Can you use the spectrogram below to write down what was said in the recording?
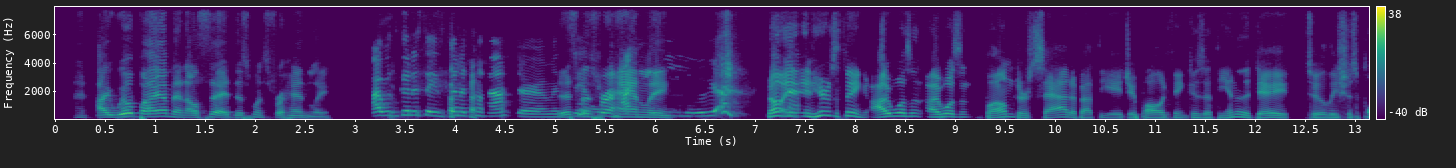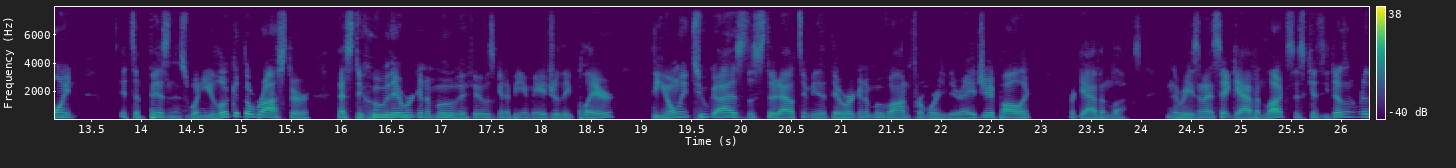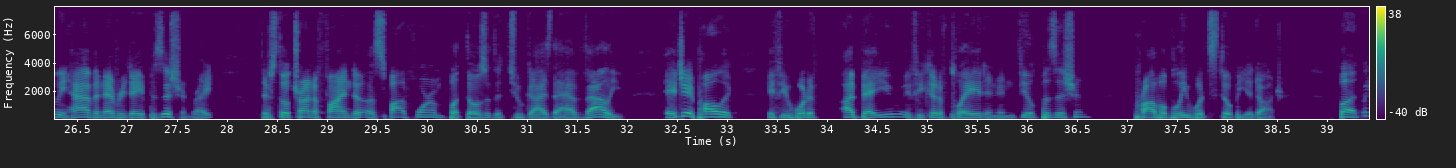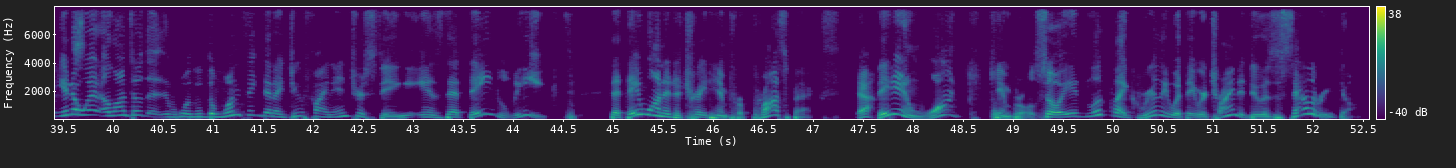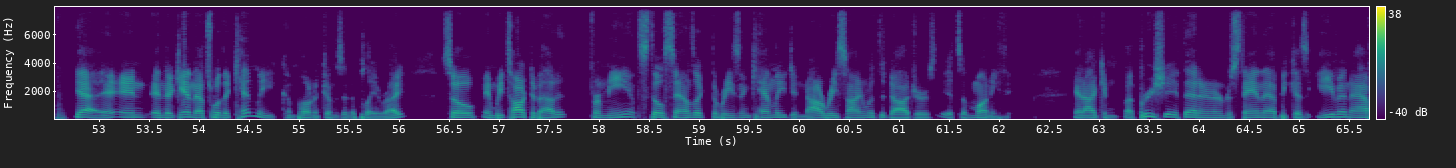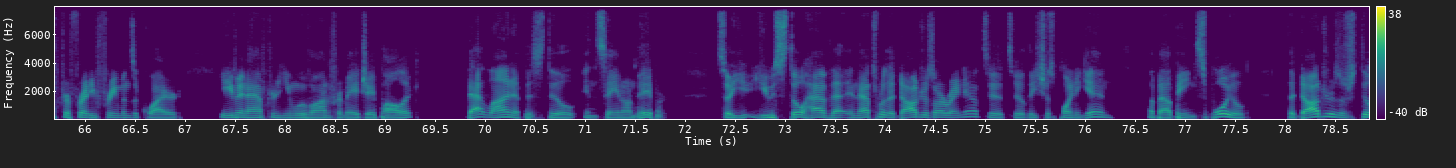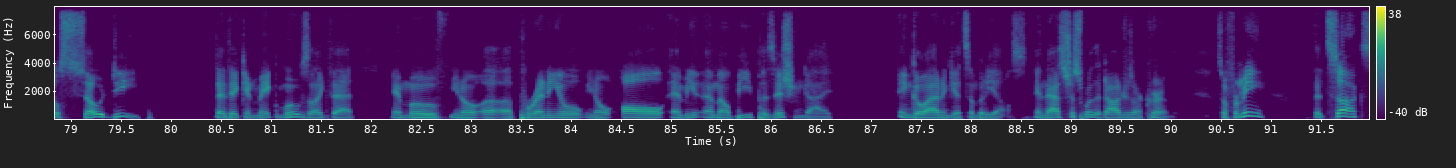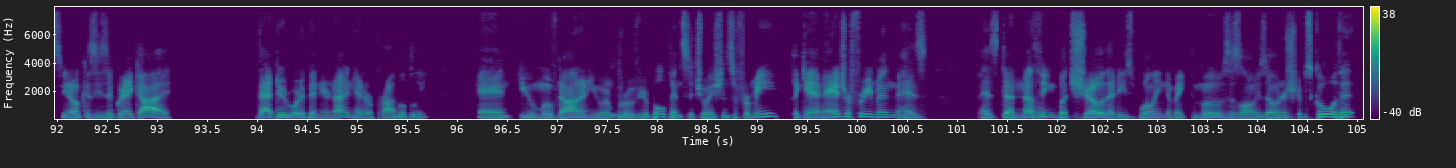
I will buy him, and I'll say this one's for Hanley. I was going to say he's going to come after him. And This say, one's like, for "I Hanley." see you." Yeah. No, and, and here's the thing: I wasn't, I wasn't bummed or sad about the AJ Pollock thing because at the end of the day, to Alicia's point, it's a business. When you look at the roster as to who they were going to move if it was going to be a major league player, the only two guys that stood out to me that they were going to move on from were either AJ Pollock or Gavin Lux. And the reason I say Gavin Lux is because he doesn't really have an everyday position, right? They're still trying to find a, a spot for him, but those are the two guys that have value. AJ Pollock, if he would have, I bet you, if he could have played an infield position, probably would still be a Dodger. But But you know what, Alonso? The, the one thing that I do find interesting is that they leaked that they wanted to trade him for prospects. Yeah. They didn't want Kimbrel. So it looked like really what they were trying to do is a salary dump. Yeah, and and again, that's where the Kenley component comes into play, right? So, and we talked about it. For me, it still sounds like the reason Kenley did not re-sign with the Dodgers, it's a money thing, and I can appreciate that and understand that because even after Freddie Freeman's acquired, even after you move on from AJ Pollock, that lineup is still insane on paper. So you you still have that, and that's where the Dodgers are right now. To to Alicia's point again about being spoiled, the Dodgers are still so deep that they can make moves like that and move, you know, a, a perennial, you know, all MLB position guy and go out and get somebody else. And that's just where the Dodgers are currently. So for me, that sucks, you know, because he's a great guy. That dude would have been your nine hitter probably. And you moved on and you improve your bullpen situation. So for me, again, Andrew Friedman has has done nothing but show that he's willing to make the moves as long as ownership's cool with it.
